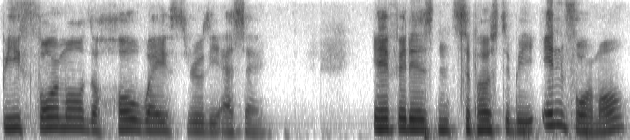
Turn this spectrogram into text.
be formal the whole way through the essay. If it is supposed to be informal,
